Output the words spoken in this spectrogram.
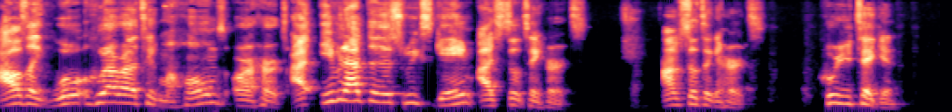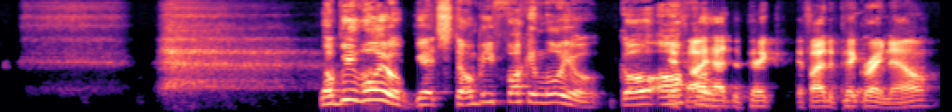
I was like, well, who would I rather take, Mahomes or Hurts? I even after this week's game, I still take Hurts. I'm still taking Hurts. Who are you taking? Don't be loyal, bitch. Don't be fucking loyal. Go off. If I had to pick, if I had to pick right now,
